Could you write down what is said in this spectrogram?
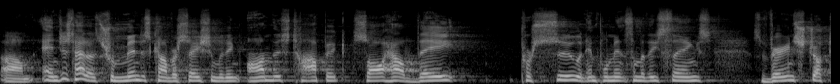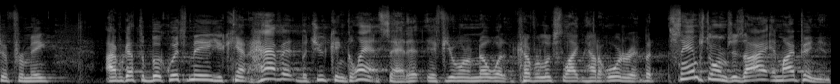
um, and just had a tremendous conversation with him on this topic, saw how they pursue and implement some of these things. It's very instructive for me. I've got the book with me. You can't have it, but you can glance at it if you want to know what the cover looks like and how to order it. But Sam Storms is, I, in my opinion,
